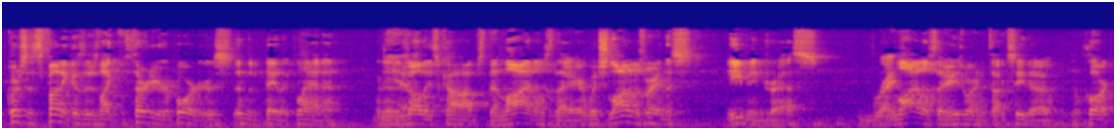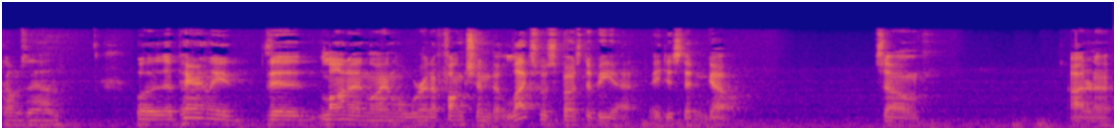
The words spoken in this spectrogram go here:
Of course, it's funny because there's like 30 reporters in the Daily Planet, and then there's all these cops. Then Lionel's there, which Lionel was wearing this evening dress. Right. Lionel's there; he's wearing a tuxedo. And Clark comes in. Well, apparently the Lana and Lionel were at a function that Lex was supposed to be at. They just didn't go. So I don't know.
